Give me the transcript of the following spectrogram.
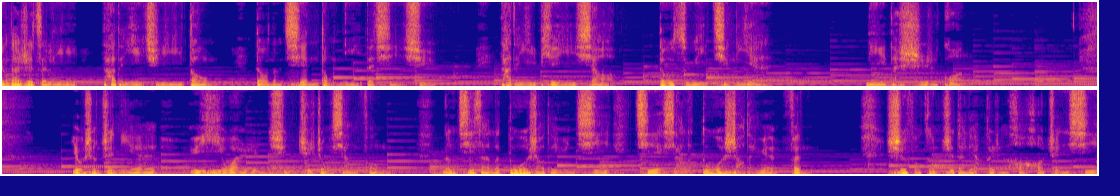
平淡日子里，他的一举一动都能牵动你的情绪；他的一颦一笑，都足以惊艳你的时光。有生之年，于亿万人群之中相逢，能积攒了多少的运气，结下了多少的缘分？是否更值得两个人好好珍惜？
